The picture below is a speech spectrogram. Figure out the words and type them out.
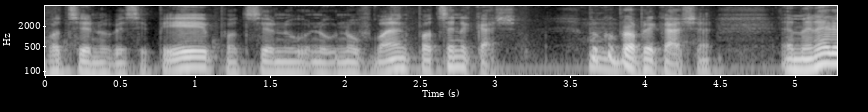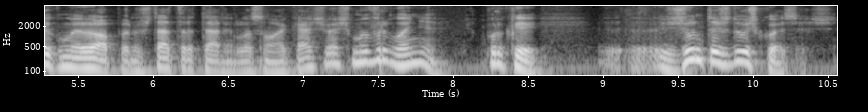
Pode ser no BCP, pode ser no, no Novo Banco, pode ser na Caixa. Porque hum. a própria Caixa, a maneira como a Europa nos está a tratar em relação à Caixa, eu acho uma vergonha. Porque eh, junta as duas coisas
